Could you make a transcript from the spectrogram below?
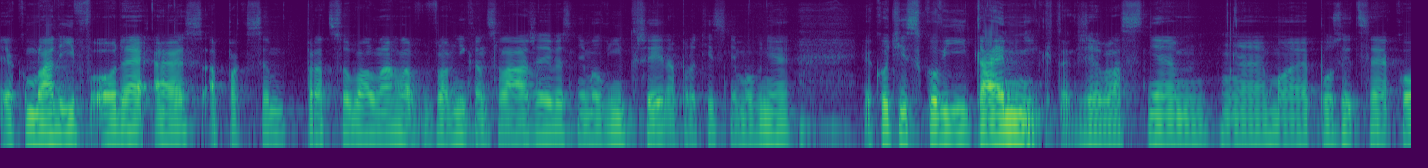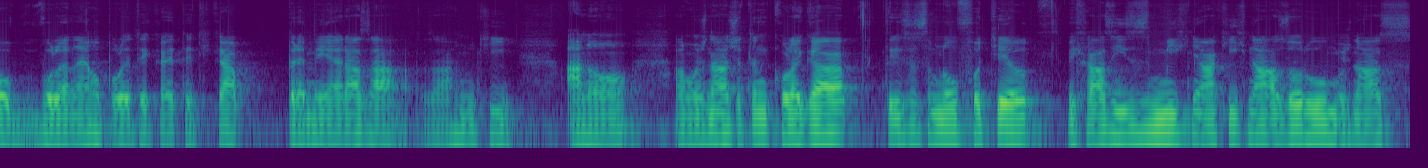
jako mladý v ODS a pak jsem pracoval na hlav, v hlavní kanceláři ve sněmovní 3 naproti sněmovně jako tiskový tajemník. Takže vlastně moje pozice jako voleného politika je teďka premiéra za, za hnutí ano, ale možná, že ten kolega, který se se mnou fotil, vychází z mých nějakých názorů, možná z,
